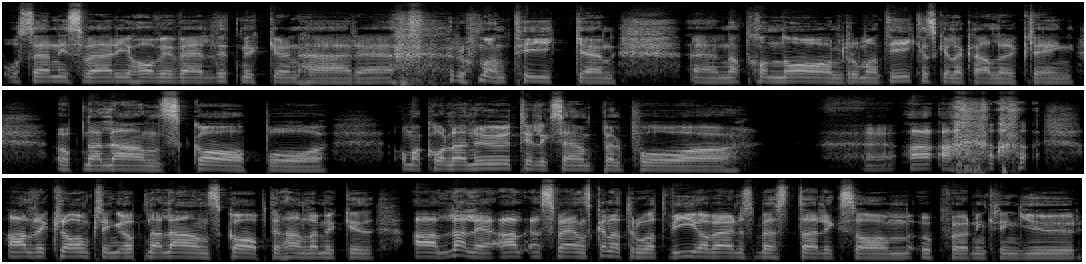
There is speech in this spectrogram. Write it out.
Och sen i Sverige har vi väldigt mycket den här eh, romantiken, eh, nationalromantiken skulle jag kalla det, kring öppna landskap och om man kollar nu till exempel på Eh, all reklam kring öppna landskap, den handlar mycket... Alla, all, svenskarna tror att vi har världens bästa liksom, uppfödning kring djur.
